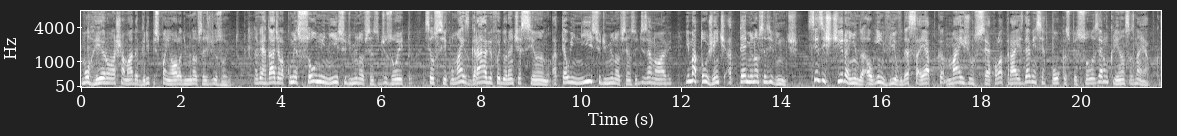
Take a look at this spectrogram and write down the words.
morreram na chamada gripe espanhola de 1918. Na verdade, ela começou no início de 1918, seu ciclo mais grave foi durante esse ano, até o início de 1919, e matou gente até 1920. Se existir ainda alguém vivo dessa época, mais de um século atrás, devem ser poucas pessoas eram crianças na época.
